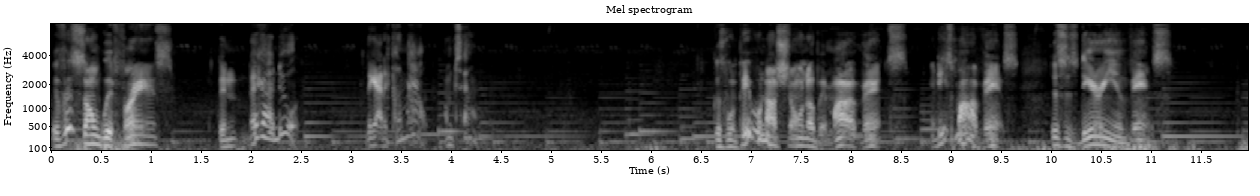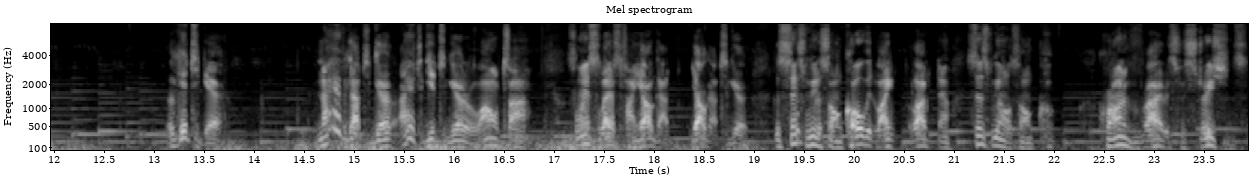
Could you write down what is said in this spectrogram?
If it's something with friends, then they gotta do it. They gotta come out. I'm telling. Because when people not showing up at my events, and these my events, this is Darien events. A get together. And I haven't got together. I had to get together a long time. So when's the last time y'all got y'all got together? Because since we was on COVID like lockdown, since we was on coronavirus restrictions,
